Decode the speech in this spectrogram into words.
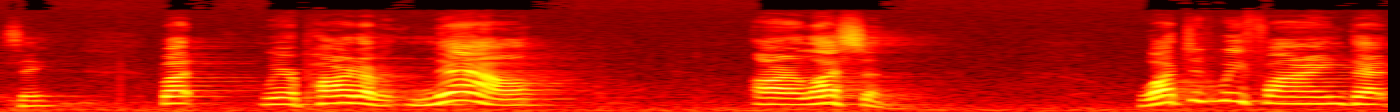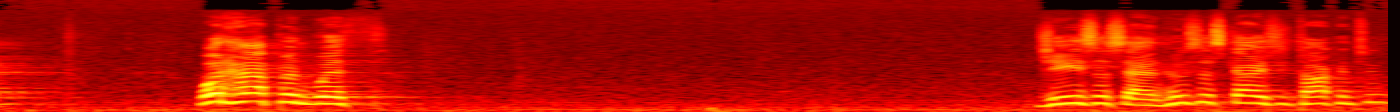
see? But we are part of it. Now, our lesson. What did we find that, what happened with Jesus and who's this guy is he talking to?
